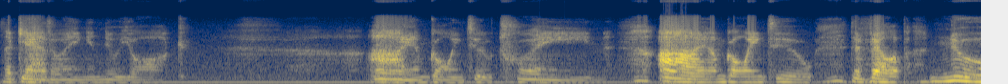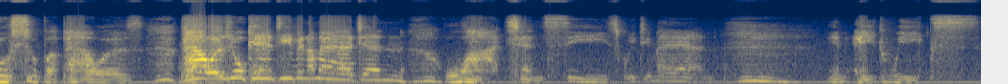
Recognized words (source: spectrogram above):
the gathering in New York. I am going to train. I am going to develop new superpowers. Powers you can't even imagine. Watch and see, Squeegee Man. In eight weeks.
